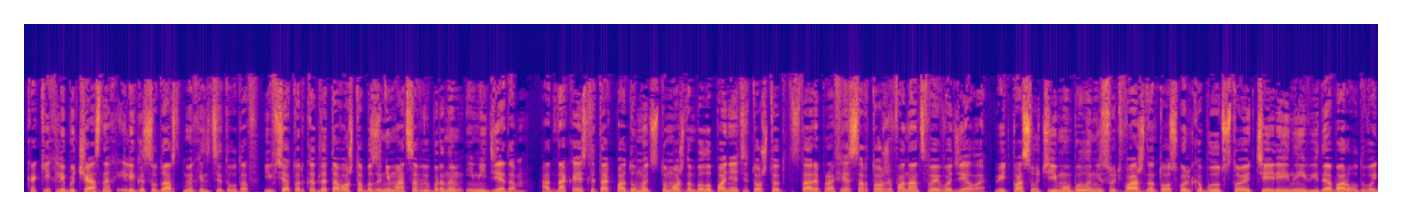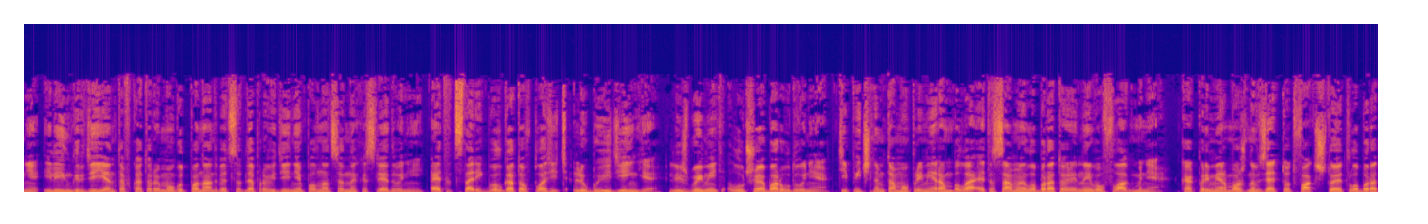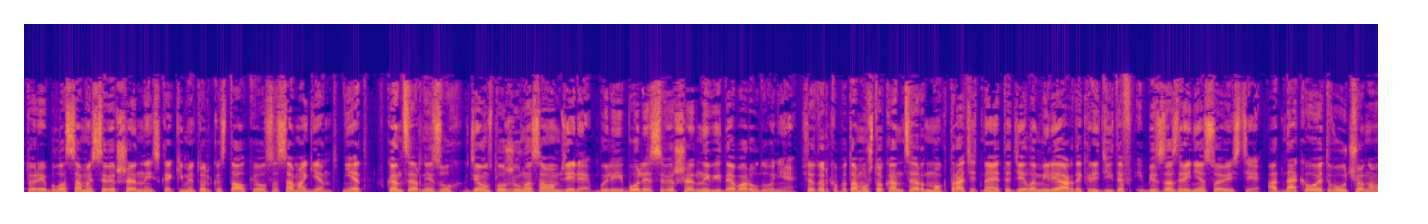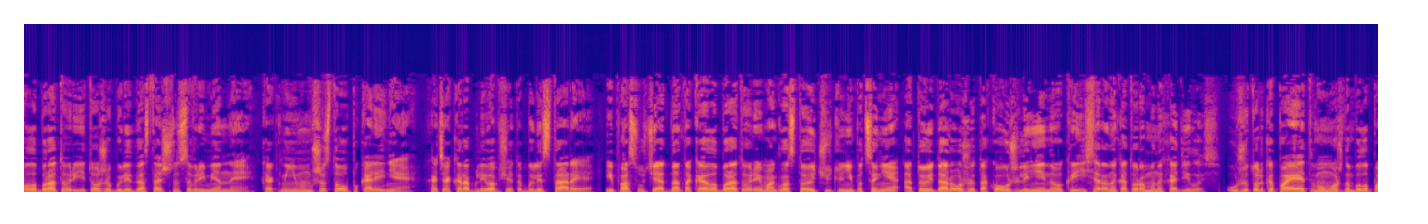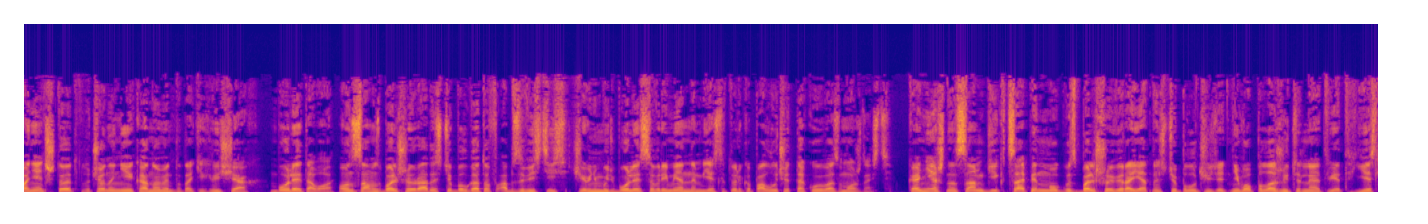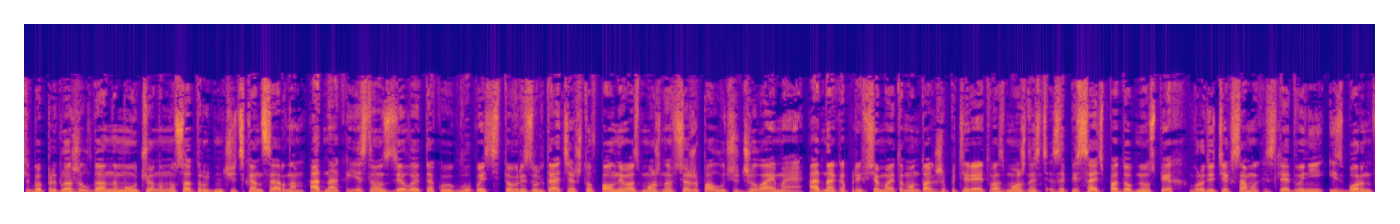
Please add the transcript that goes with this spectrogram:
каких-либо частных или государственных институтов. И все только для того, чтобы заниматься выбранным ими дедом. Однако, если так подумать, то можно было понять и то, что этот старый профессор тоже фанат своего дела. Ведь, по сути, ему было не суть важно то, сколько будут стоить те или иные виды оборудования или ингредиентов, которые могут понадобиться для проведения полноценных исследований. Этот старик был готов платить любые деньги, лишь бы иметь лучшее оборудование. Типичным тому примером была эта самая лаборатория на его флагмане. Как пример можно взять тот факт, что эта лаборатория была самой совершенной, с какими только сталкивался сам агент. Нет, в концерне ЗУХ, где он служил на самом деле, были и более совершенные виды оборудования. Все только потому, что концерн мог тратить на это дело миллиарды кредитов и без зазрения совести. Однако у этого ученого лаборатории тоже были достаточно современные, как минимум шестого поколения, хотя корабли вообще-то были старые. И по сути, одна такая лаборатория могла стоить чуть ли не по цене, а то и дороже такого же линейного крейсера, на котором и находилась. Уже только поэтому можно было понять, что этот ученый не экономит на таких вещах. Более того, он сам с большой радостью был готов обзавестись чем-нибудь более современным, если только получит такую возможность. Конечно, сам Гик Цапин мог бы с большой вероятностью получить от него положительный ответ, если бы предложил данному ученому сотрудничать с концерном. Однако, если он сделает такую глупость, то в результате, что вполне возможно, все же получит желаемое. Однако при всем этом он также потеряет возможность записать подобный успех, вроде тех самых исследований и сбор информации,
